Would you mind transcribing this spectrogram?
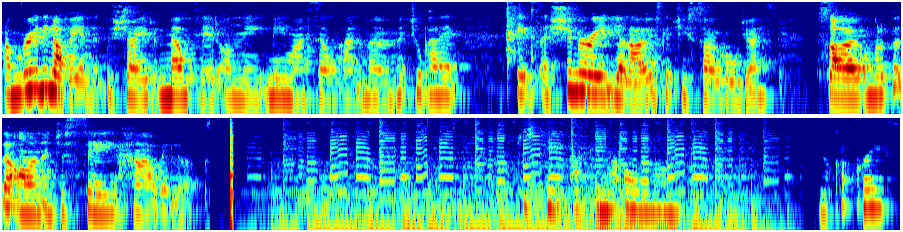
I'm really loving the shade Melted on the Me, Myself and Mmmmitchell palette. It's a shimmery yellow, it's literally so gorgeous. So I'm going to put that on and just see how it looks. Just keep packing that all on your cut crease.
